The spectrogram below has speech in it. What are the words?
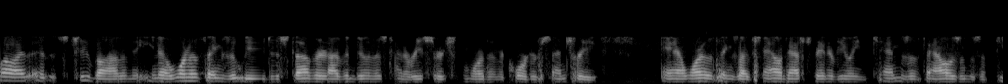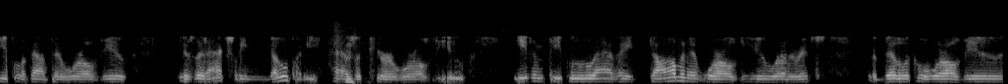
Well, it's true, Bob. I mean, you know, one of the things that we discovered, I've been doing this kind of research for more than a quarter century, and one of the things I've found after interviewing tens of thousands of people about their worldview is that actually nobody has a pure worldview. Even people who have a dominant worldview, whether it's the biblical worldview,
